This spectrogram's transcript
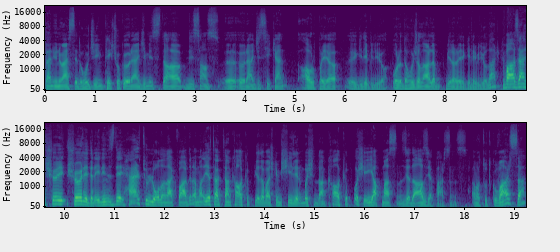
Ben üniversitede hocayım. Pek çok öğrencimiz daha lisans e, öğrencisiyken Avrupa'ya e, gidebiliyor. Orada hocalarla bir araya gelebiliyorlar. Bazen şöyle şöyledir. Elinizde her türlü olanak vardır ama yataktan kalkıp ya da başka bir şeylerin başından kalkıp o şeyi yapmazsınız ya da az yaparsınız. Ama tutku varsa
